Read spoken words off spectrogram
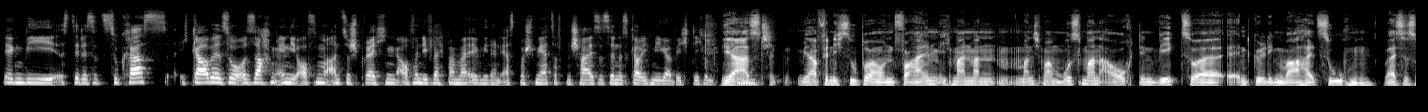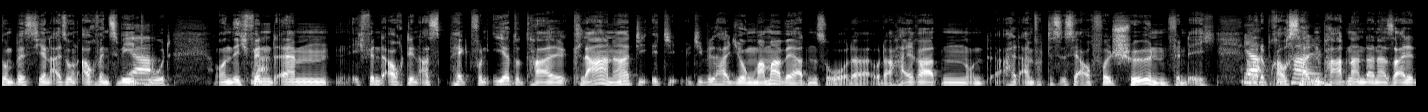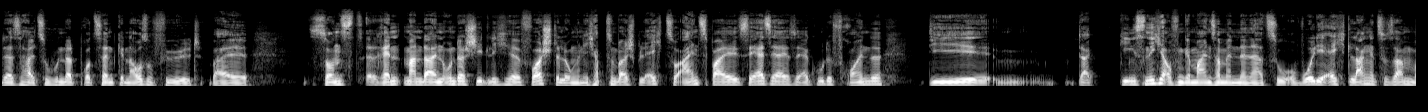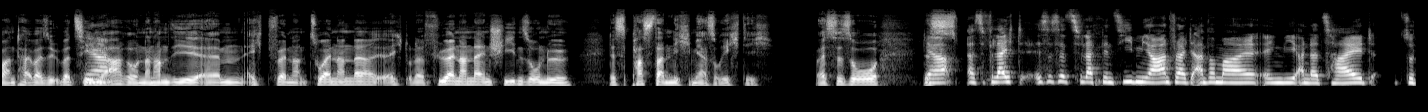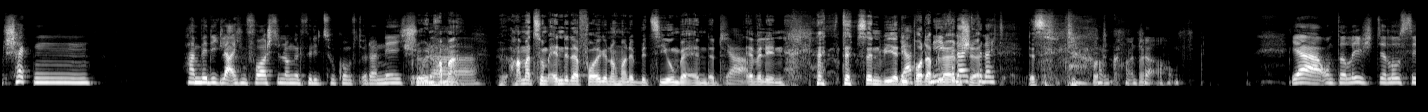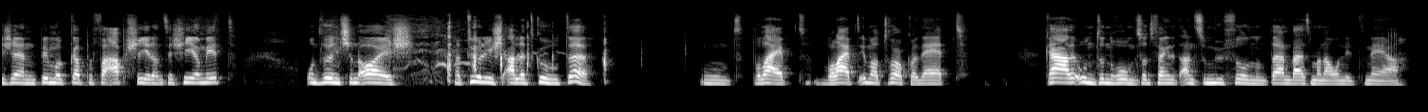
irgendwie ist dir das jetzt zu krass? Ich glaube, so Sachen irgendwie offen anzusprechen, auch wenn die vielleicht manchmal irgendwie dann erstmal schmerzhaft und scheiße sind, ist, glaube ich, mega wichtig. Und Ja, es, ja, finde ich super. Und vor allem, ich meine, man manchmal muss man auch den Weg zur endgültigen Wahrheit suchen. Weißt du, so ein bisschen, also auch wenn es weh Ja. tut. Und ich finde, ähm, ich finde auch den Aspekt von ihr total klar, ne? Die, die, die will halt jung Mama werden, so, oder, oder heiraten und halt einfach, das ist ja auch voll schön, finde ich. Ja, Aber du brauchst total. halt einen Partner an deiner Seite, der es halt zu 100 Prozent genauso fühlt, weil sonst rennt man da in unterschiedliche Vorstellungen. Ich habe zum Beispiel echt so ein, zwei sehr, sehr, sehr gute Freunde, die da ging es nicht auf einen gemeinsamen Nenner zu, obwohl die echt lange zusammen waren, teilweise über zehn Ja. Jahre. Und dann haben die ähm, echt zueinander echt oder füreinander entschieden, so, nö, das passt dann nicht mehr so richtig. Weißt du, so, das, ja, also vielleicht ist es jetzt vielleicht in sieben Jahren vielleicht einfach mal irgendwie an der Zeit zu checken, haben wir die gleichen Vorstellungen für die Zukunft oder nicht? Schön, oder haben wir, haben wir zum Ende der Folge nochmal eine Beziehung beendet. Ja. Evelyn, das sind wir, die Ja, nee, vielleicht- vielleicht- Das sind die Oh Gott, auf. Ja, und der letzte lustigen Bimmelköppe verabschieden sich hiermit und wünschen euch natürlich alles Gute. Und bleibt, bleibt immer trocken, nicht? Gerade unten rum, sonst fängt es an zu müffeln und dann weiß man auch nicht mehr,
